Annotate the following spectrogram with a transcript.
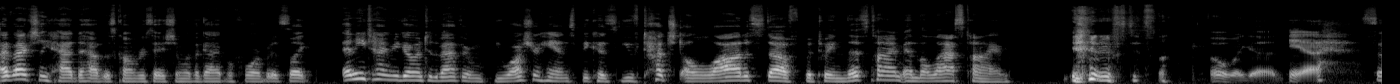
I've actually had to have this conversation with a guy before, but it's like anytime you go into the bathroom, you wash your hands because you've touched a lot of stuff between this time and the last time. it's just like, oh my god. Yeah. So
